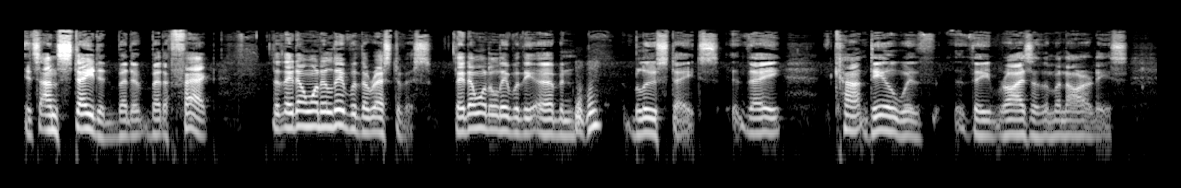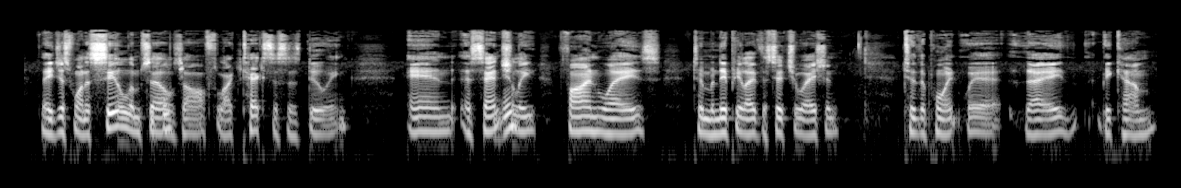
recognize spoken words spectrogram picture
it's unstated but a, but a fact that they don't want to live with the rest of us they don't want to live with the urban mm-hmm. blue states. They can't deal with the rise of the minorities. They just want to seal themselves mm-hmm. off, like Texas is doing, and essentially mm-hmm. find ways to manipulate the situation to the point where they become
